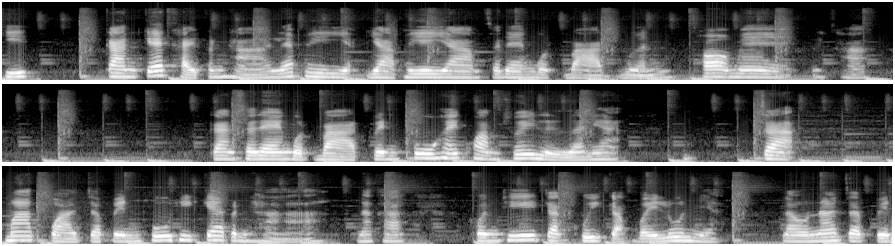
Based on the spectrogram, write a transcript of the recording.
คิด การแก้ไขปัญหาและอย่าพยายามแสดงบทบาทเหมือนพ่อแม่นะคะการแสดงบทบาทเป็นผู้ให้ความช่วยเหลือเนี่ยจะมากกว่าจะเป็นผู้ที่แก้ปัญหานะคะ คนที่จะคุยกับวัยรุ่นเนี่ย เราน่าจะเป็น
